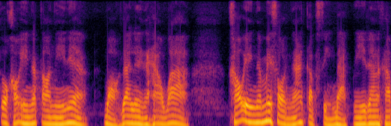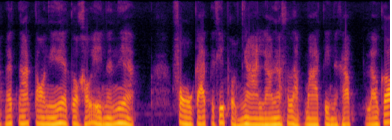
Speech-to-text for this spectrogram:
ตัวเขาเองณตอนนี้เนี่ยบอกได้เลยนะฮะว่าเขาเองนั้นไม่สนนะกับสิ่งแบบนี้แล้วนะครับ และณตอนนี้เนี่ยตัวเขาเองนั้นเนี่ยโฟกัสไปที่ผลงานแล้วนะสำหรับมาตินนะครับแล้วก็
